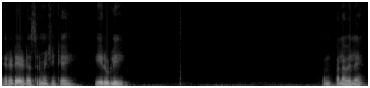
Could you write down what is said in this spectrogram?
ಎರಡೇ ಎರಡು ಹಸಿರು ಮೆಣಸಿನ್ಕಾಯಿ, ಈರುಳ್ಳಿ, ಒಂದು ಪಲಾವ್ ಎಲೆ.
